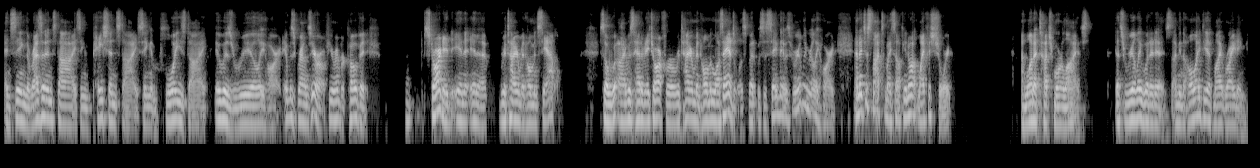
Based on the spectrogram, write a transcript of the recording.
and seeing the residents die, seeing patients die, seeing employees die, it was really hard. It was ground zero. If you remember, COVID started in a, in a retirement home in Seattle. So I was head of HR for a retirement home in Los Angeles, but it was the same thing. It was really, really hard. And I just thought to myself, you know what? Life is short. I want to touch more lives. That's really what it is. I mean, the whole idea of my writing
